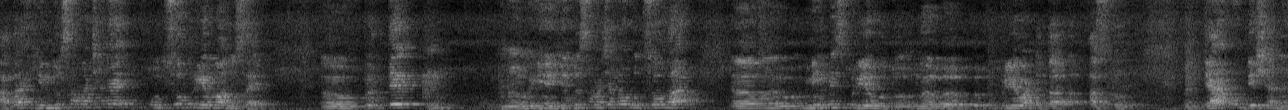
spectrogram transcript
आता हिंदू समाज हा उत्सव प्रिय माणूस आहे. प्रत्येक हिंदू समाजाला उत्सव हा नेहमीच प्रिय होतो प्रिय वाटत असतो. त्या उद्देशानं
